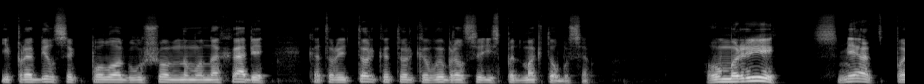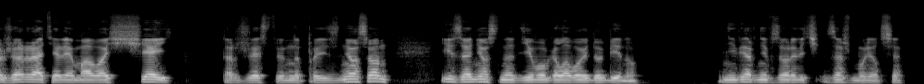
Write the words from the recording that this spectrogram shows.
и пробился к полуоглушенному нахабе, который только-только выбрался из-под мактобуса. «Умри, смерть пожирателям овощей!» — торжественно произнес он и занес над его головой дубину. Неверный Взорович зажмурился.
